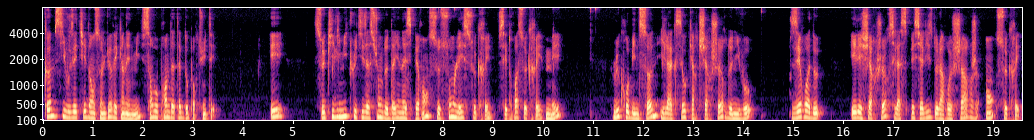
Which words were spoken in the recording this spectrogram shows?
comme si vous étiez dans un lieu avec un ennemi, sans vous prendre d'attaque d'opportunité. Et Ce qui limite l'utilisation de Diana Espérance, ce sont les secrets, ces trois secrets, mais Luke Robinson, il a accès aux cartes chercheurs de niveau 0 à 2. Et les chercheurs, c'est la spécialiste de la recharge en secret,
